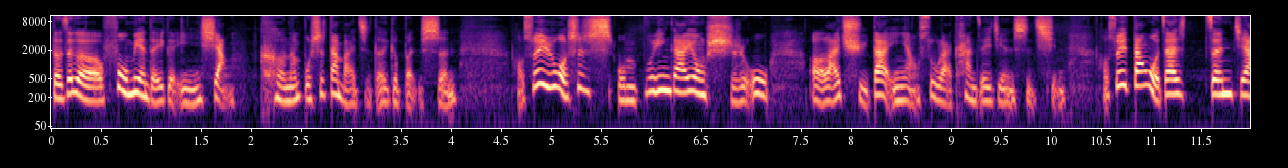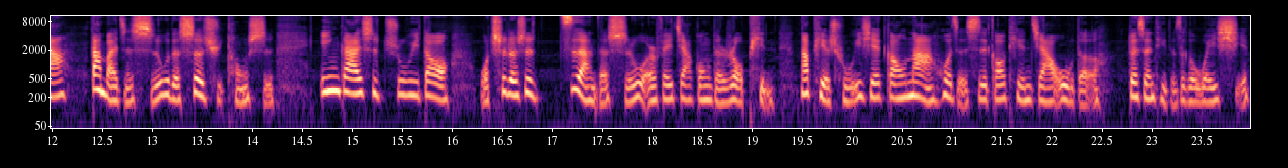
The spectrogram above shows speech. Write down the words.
的这个负面的一个影响，可能不是蛋白质的一个本身。好，所以如果是食我们不应该用食物呃来取代营养素来看这件事情。好，所以当我在增加蛋白质食物的摄取同时，应该是注意到我吃的是。自然的食物，而非加工的肉品。那撇除一些高钠或者是高添加物的对身体的这个威胁，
